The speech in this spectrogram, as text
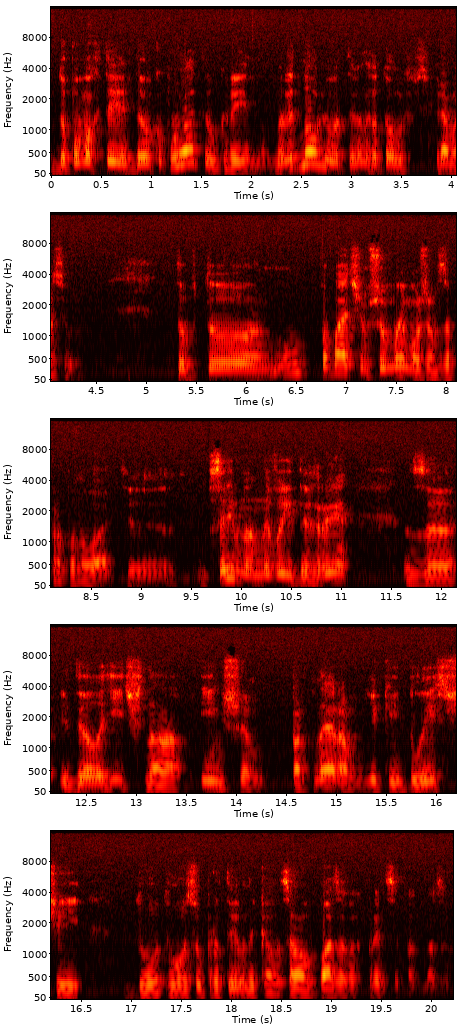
допомогти деокупувати Україну, але відновлювати він готовий прямо сьогодні. Тобто, ну, побачимо, що ми можемо запропонувати. Е, все рівно не вийде гри з ідеологічно іншим партнером, який ближчий до твого супротивника, от саме в базових принципах базових.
